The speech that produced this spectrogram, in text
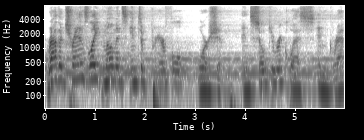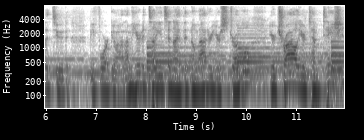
Rather, translate moments into prayerful worship and soak your requests in gratitude before God. I'm here to tell you tonight that no matter your struggle, your trial, your temptation,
